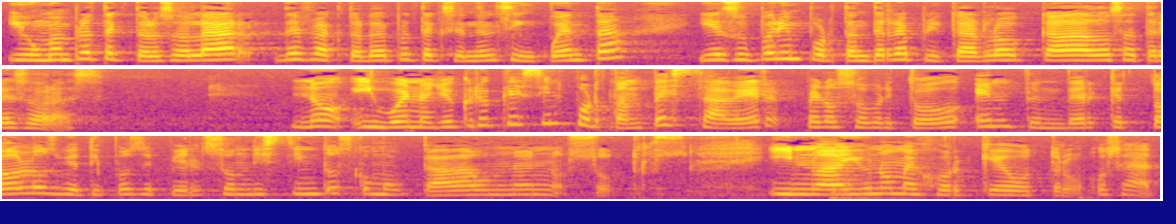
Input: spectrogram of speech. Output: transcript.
y un buen protector solar de factor de protección del 50 y es súper importante replicarlo cada 2 a 3 horas. No, y bueno, yo creo que es importante saber, pero sobre todo entender que todos los biotipos de piel son distintos como cada uno de nosotros. Y no hay uno mejor que otro. O sea,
